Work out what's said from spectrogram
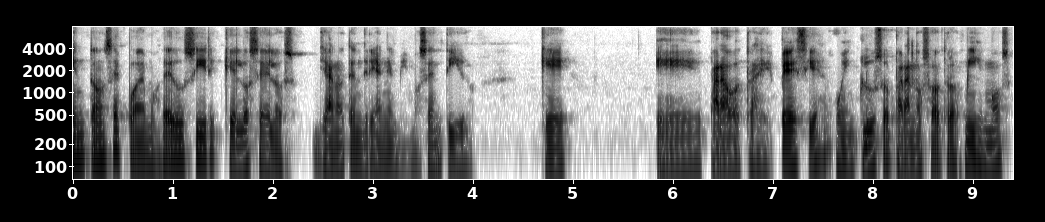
entonces podemos deducir que los celos ya no tendrían el mismo sentido que eh, para otras especies o incluso para nosotros mismos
